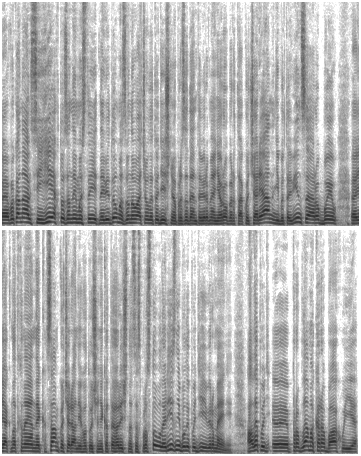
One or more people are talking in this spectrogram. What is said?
Е, виконавці є, хто за ними стоїть, невідомо. Звинувачували тодішнього президента Вірменії Роберта Кочарян, нібито він це робив е, як натхненник. Сам Кочарян його оточення категорично це спростовували. Різні були події в Вірменії. Але е, проблема Карабаху є,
